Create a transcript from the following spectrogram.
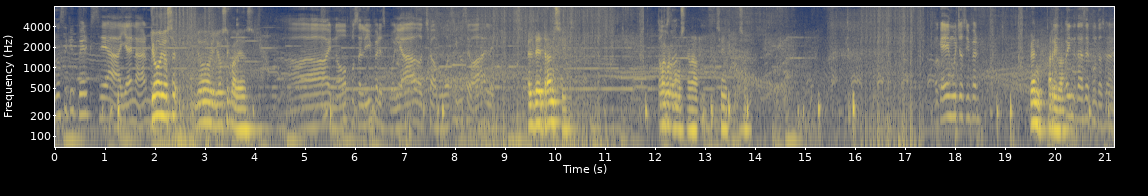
No sé qué perk sea allá en la arma. Yo, yo sé. Yo, yo sé cuál es. Ay, no, pues el Infer spoileado, chavo. Así no se vale. El de Transit. No me acuerdo cómo se llama. Sí, eso. Ok, hay muchos Infer. Ven, arriba. Voy a intentar hacer puntos, espérame.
